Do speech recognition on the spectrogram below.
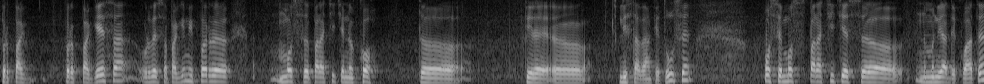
për pag, për pagesa, urdhresa pagimi për mos paraqitje në kohë të këtire listave anketuese, ose mosparaqitjes në mënyrë adekuate,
